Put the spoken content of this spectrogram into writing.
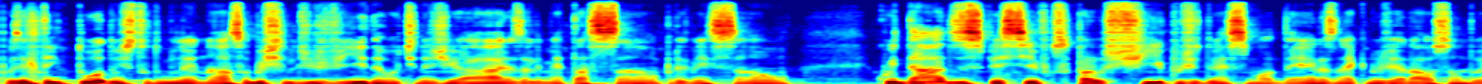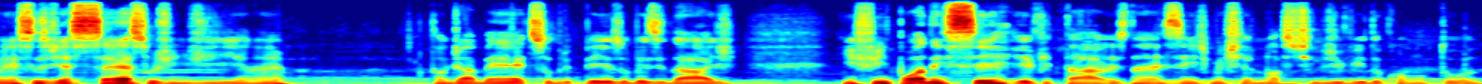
Pois ele tem todo um estudo milenar sobre estilo de vida, rotinas diárias, alimentação, prevenção, cuidados específicos para os tipos de doenças modernas, né, que no geral são doenças de excesso hoje em dia, né? Então, diabetes, sobrepeso, obesidade, enfim, podem ser evitáveis, né? Se a gente mexer no nosso estilo de vida como um todo.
